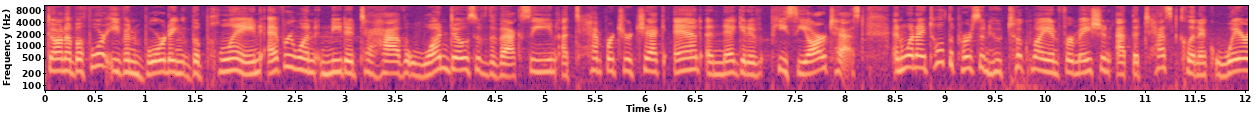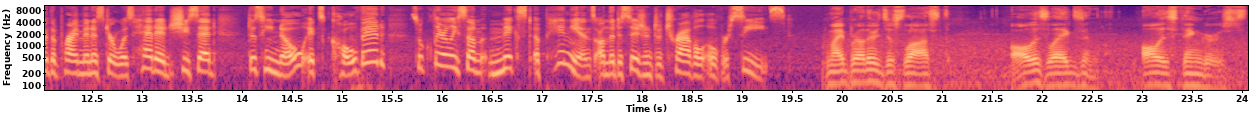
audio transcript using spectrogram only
Donna, before even boarding the plane, everyone needed to have one dose of the vaccine, a temperature check, and a negative PCR test. And when I told the person who took my information at the test clinic where the prime minister was headed, she said, Does he know it's COVID? So clearly, some mixed opinions on the decision to travel overseas. My brother just lost all his legs and all his fingers.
